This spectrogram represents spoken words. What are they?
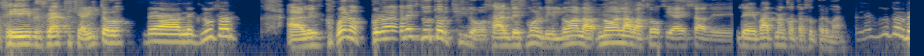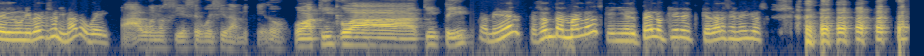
Sí, pues fue a Chicharito. De Alex Luthor. Alex, bueno, pero Alex Luthor chido, o sea, al de Smallville, no a la, no a la basofia esa de, de Batman contra Superman. Alex Luthor del universo animado, güey. Ah, bueno, sí, ese güey sí da miedo. O aquí, o a Kingpin. También, que son tan malos que ni el pelo quiere quedarse en ellos.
